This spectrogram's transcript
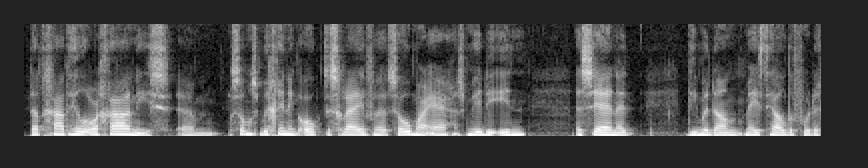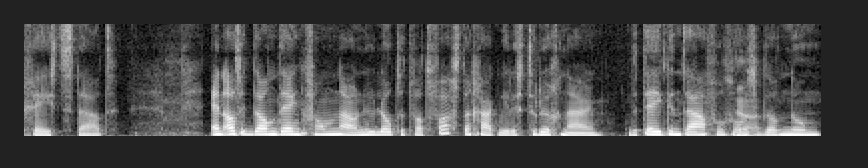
dat gaat heel organisch. Ehm, soms begin ik ook te schrijven zomaar ergens middenin een scène die me dan het meest helder voor de geest staat. En als ik dan denk van, nou, nu loopt het wat vast, dan ga ik weer eens terug naar de tekentafel, zoals Ja. ik dat noem.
